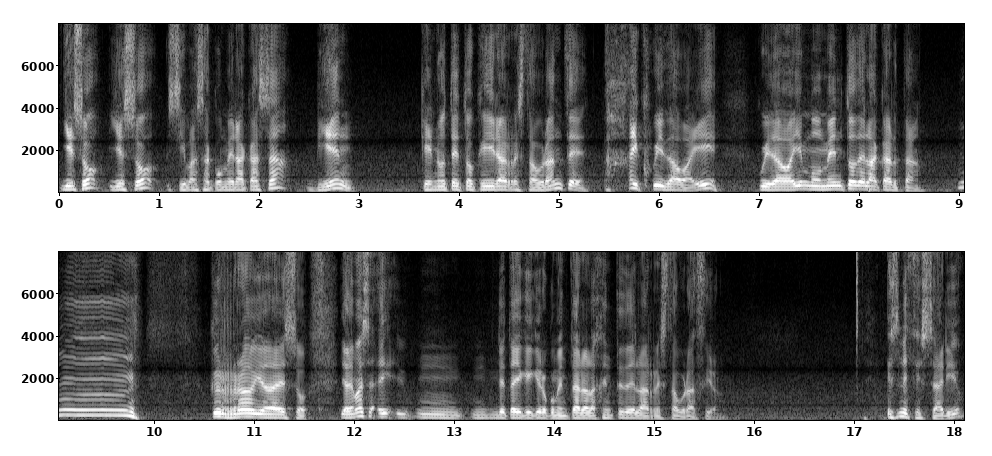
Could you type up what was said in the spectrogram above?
Y eso, y eso, si vas a comer a casa, bien. Que no te toque ir al restaurante. Ay, cuidado ahí. Cuidado ahí, momento de la carta. Mm, qué rabia da eso. Y además, hay un, un detalle que quiero comentar a la gente de la restauración. ¿Es necesario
